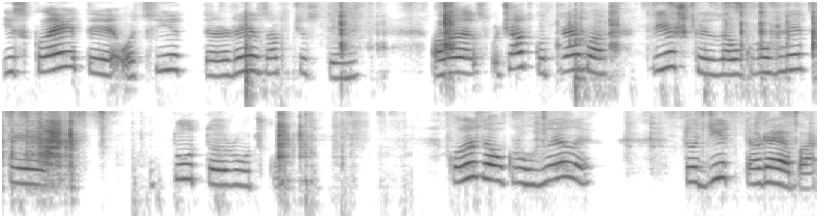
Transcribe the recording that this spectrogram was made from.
і склеїти оці три запчастини. Але спочатку треба трішки заокруглити тут ручку. Коли заокруглили, тоді треба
